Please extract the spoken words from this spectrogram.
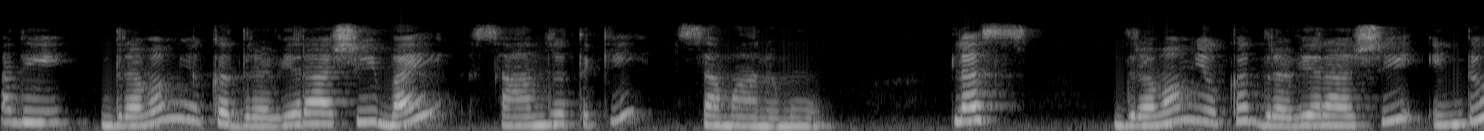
అది ద్రవం యొక్క ద్రవ్యరాశి బై సాంద్రతకి సమానము. ప్లస్ ద్రవం యొక్క ద్రవ్యరాశి ఇంటూ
